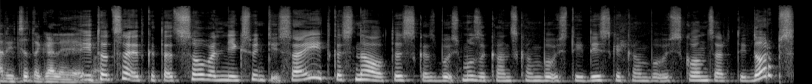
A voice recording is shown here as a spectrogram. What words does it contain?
Arī cita galēja. Ir tad sēt, ka tāds sovaļnieks viņi saīt, kas nav tas, kas būs muzikants, kam būs tī diski, kam būs koncerti darbs,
